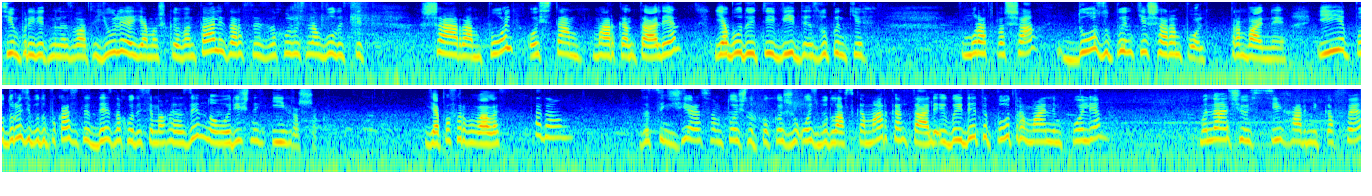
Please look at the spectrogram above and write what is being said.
Всім привіт! Мене звати Юлія. Я мешкаю в Анталії. Зараз я знаходжусь на вулиці Шарамполь. Ось там Марк Анталія. Я буду йти від зупинки Мурат Паша до зупинки Шарамполь трамвайної. І по дорозі буду показувати, де знаходиться магазин новорічних іграшок. Я пофарбувалась. Та-дам! За цим ще раз вам точно покажу. Ось, будь ласка, Марк Анталія. І ви йдете по трамвайним коліям, минаючи ось ці гарні кафе,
